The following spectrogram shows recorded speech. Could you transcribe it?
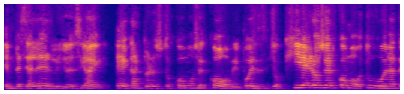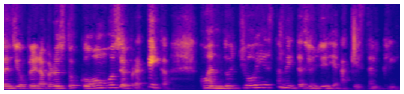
empecé a leerlo y yo decía, ay, Edgar, pero esto cómo se come, pues yo quiero ser como tú en atención plena, pero esto cómo se practica. Cuando yo oí esta meditación, yo dije, aquí está el clic.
